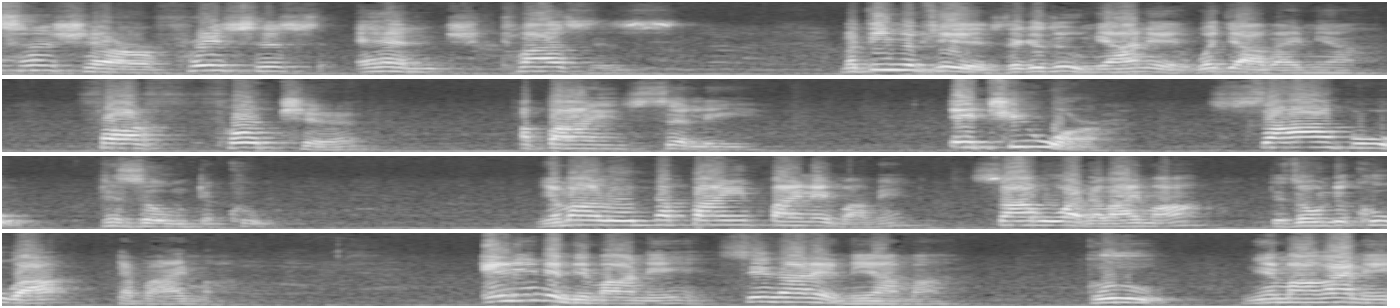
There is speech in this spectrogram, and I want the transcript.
essential phrases and classes မတိမဖြစ်စကားစုများနဲ့ဝကြပိုင်းများ for future အပိုင်းဆက်လေး achiever စားဖို့တစ်စုံတစ်ခုမြန်မာလိုနှစ်ပိုင်းပိုင်းလိုက်ပါမယ်စားဖို့ကတစ်ပိုင်းမှာတစ်စုံတစ်ခုကတစ်ပိုင်းမှာအင်္ဂလိပ်နဲ့မြန်မာနဲ့စဉ်းစားတဲ့နေရာမှာခုမြန်မာကနေ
